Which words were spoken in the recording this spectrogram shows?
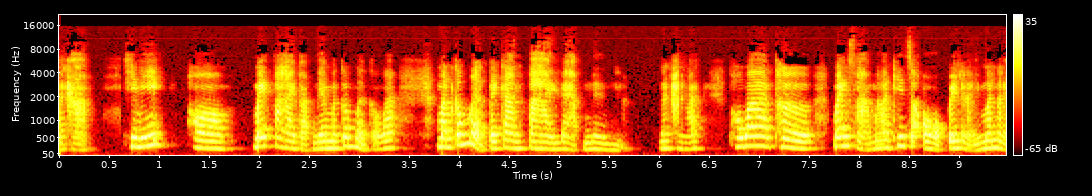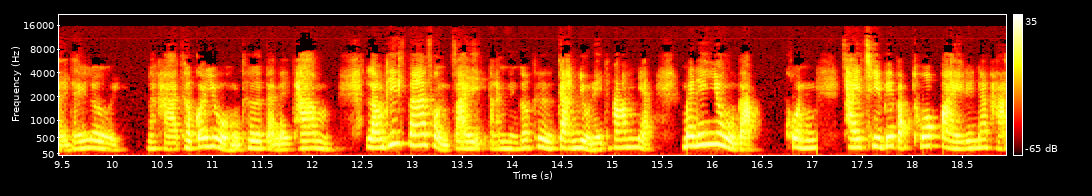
นะคะ ทีนี้พอไม่ตายแบบเนี้ยมันก็เหมือนกับว่า มันก็เหมือนเป็นการตายแบบหนึ่งนะคะ เพราะว่าเธอไม่สามารถที่จะออกไปไหนมาไหนได้เลย นะคะ เธอก็อยู่ของเธอแต่ในถ้ำแล้วที่น่าสนใจอีกอันหนึ่งก็คือการอยู่ในถ้ำเนี่ย ไม่ได้อยู่แบบคนใช้ชีวิตแบบทั่วไปด้วยนะคะ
